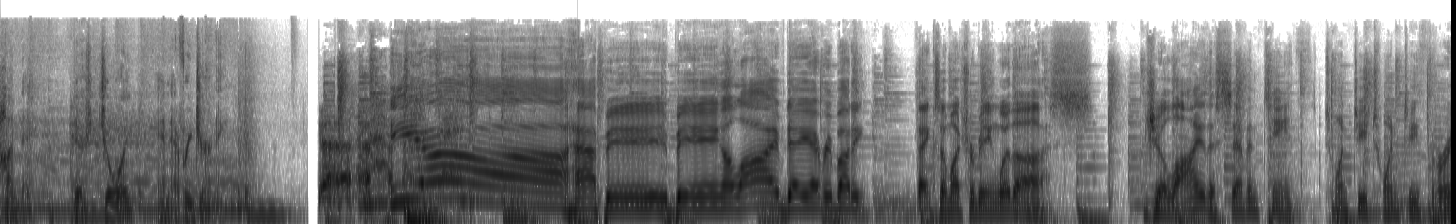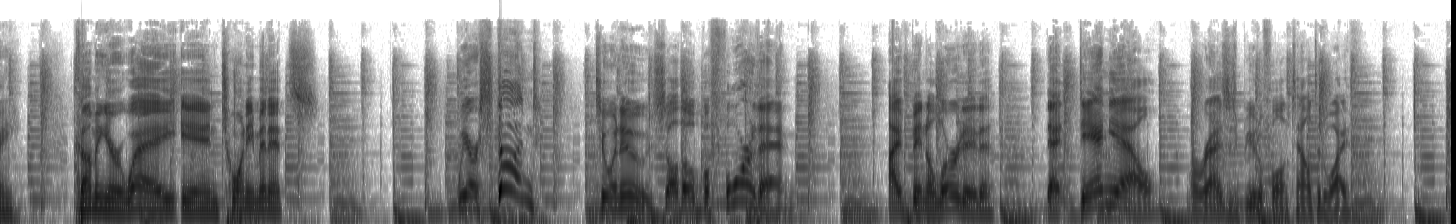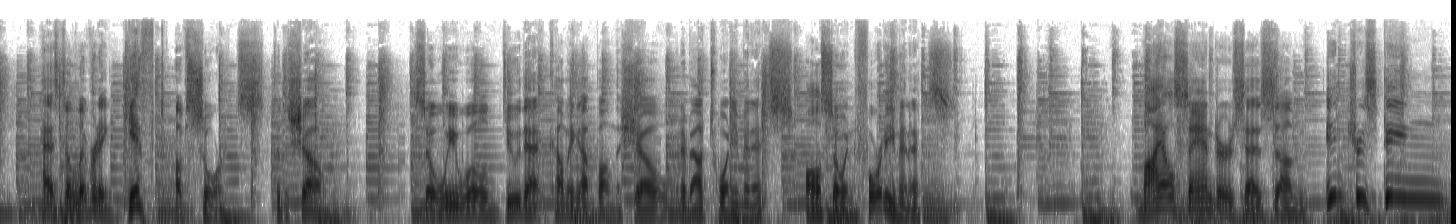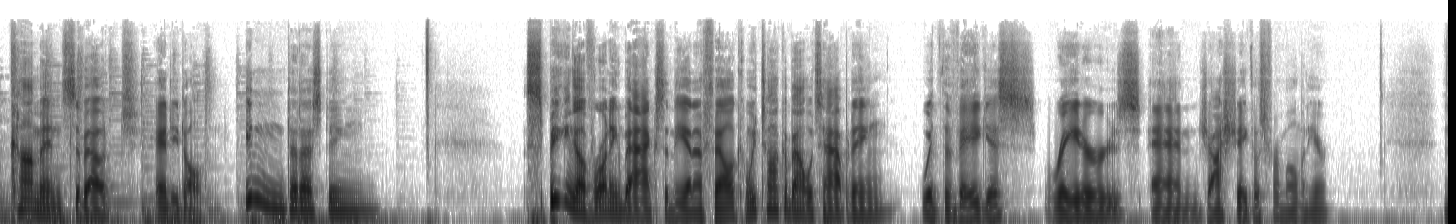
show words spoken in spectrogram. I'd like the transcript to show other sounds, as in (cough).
Hyundai, there's joy in every journey. (laughs) Yeah! Happy being alive day, everybody. Thanks so much for being with us. July the 17th, 2023. Coming your way in 20 minutes. We are stunned to a news. Although before then, I've been alerted that Danielle, Mraz's beautiful and talented wife, has delivered a gift of sorts to the show. So we will do that coming up on the show in about 20 minutes. Also, in 40 minutes, Miles Sanders has some interesting comments about Andy Dalton. Interesting. Speaking of running backs in the NFL, can we talk about what's happening with the Vegas Raiders and Josh Jacobs for a moment here?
